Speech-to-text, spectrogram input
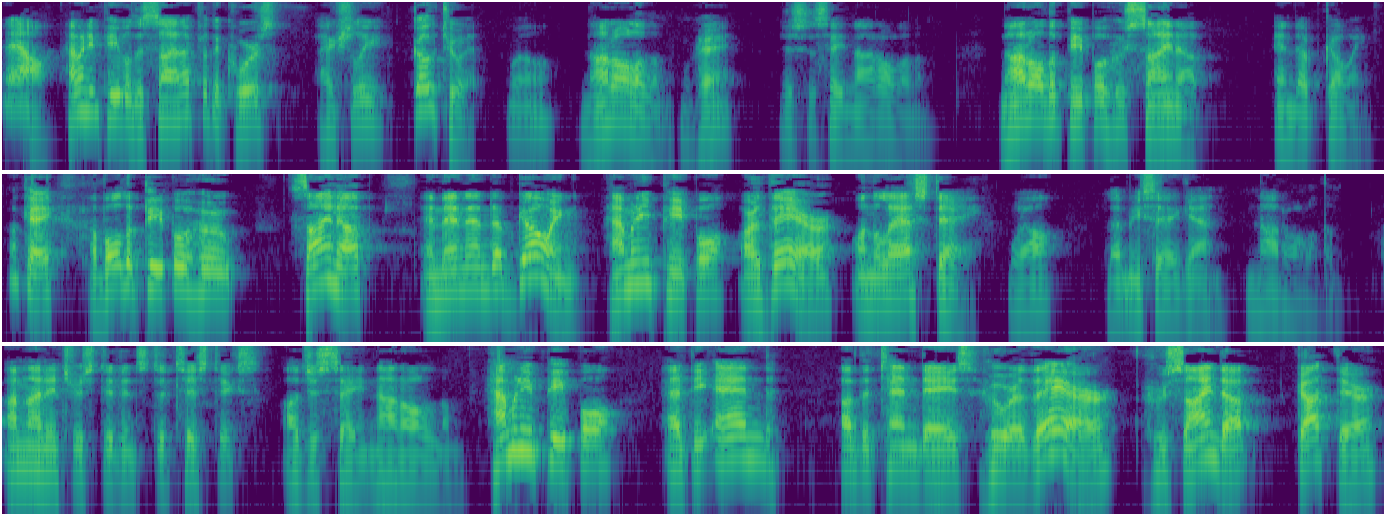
Now, how many people that sign up for the course actually go to it? Well, not all of them, okay? Just to say not all of them. Not all the people who sign up end up going. Okay, of all the people who sign up and then end up going, how many people are there on the last day? Well, let me say again, not all of them. I'm not interested in statistics. I'll just say not all of them. How many people at the end of the 10 days who are there, who signed up, got there,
